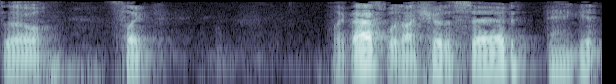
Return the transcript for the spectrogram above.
So it's like, like that's what I should have said. Dang it!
